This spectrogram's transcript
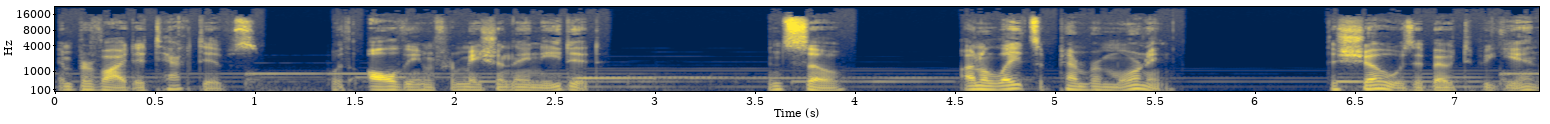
and provide detectives with all the information they needed. And so, on a late September morning, the show was about to begin.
